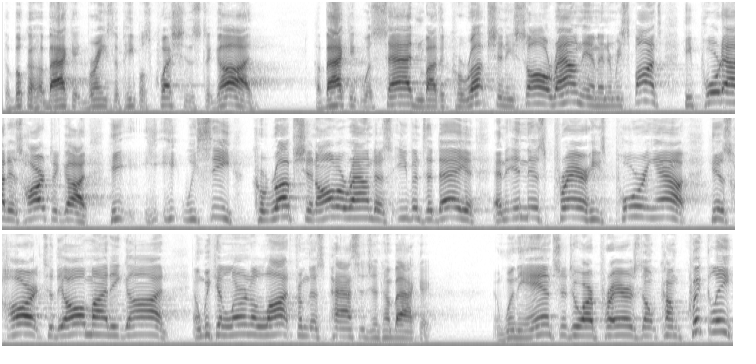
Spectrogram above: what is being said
The book of Habakkuk brings the people's questions to God. Habakkuk was saddened by the corruption he saw around him, and in response, he poured out his heart to God. He, he, we see corruption all around us even today, and, and in this prayer, he's pouring out his heart to the Almighty God. And we can learn a lot from this passage in Habakkuk. And when the answer to our prayers don't come quickly,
